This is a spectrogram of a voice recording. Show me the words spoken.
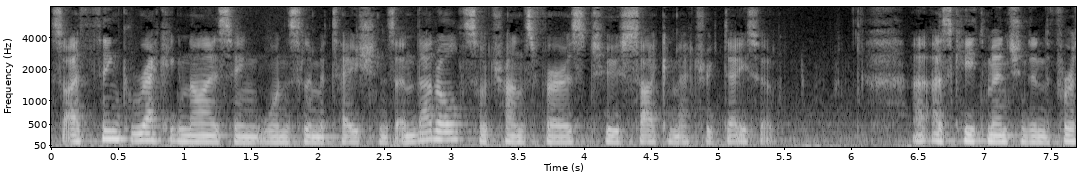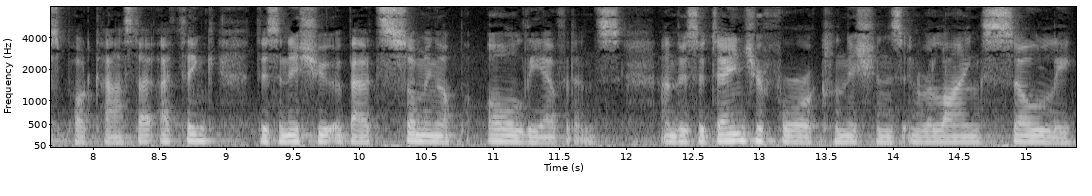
So I think recognizing one's limitations, and that also transfers to psychometric data. Uh, as Keith mentioned in the first podcast, I, I, think there's an issue about summing up all the evidence, and there's a danger for clinicians in relying solely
